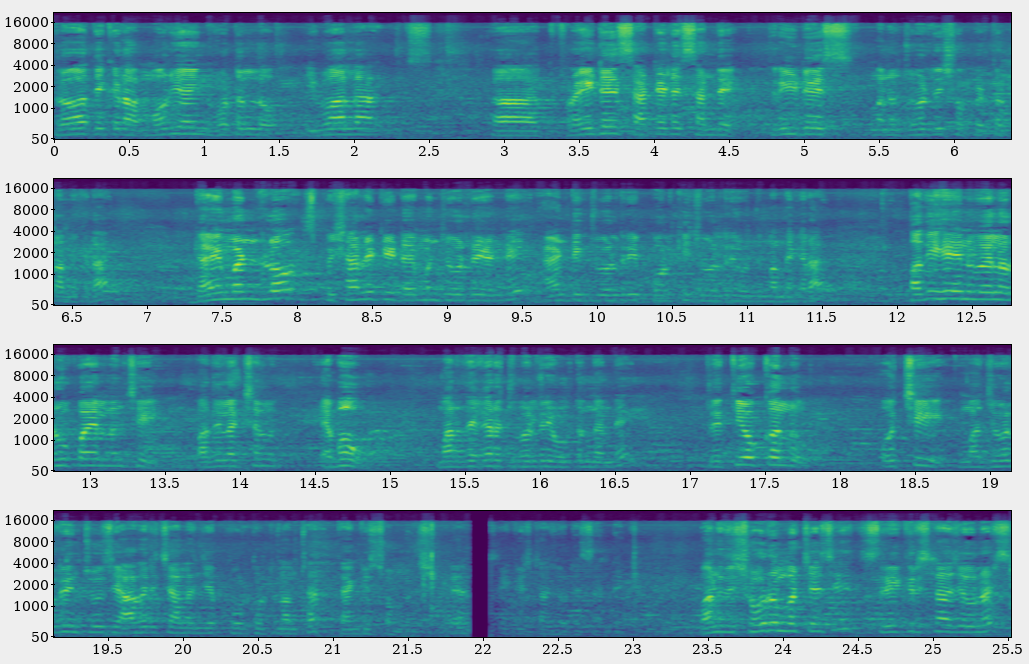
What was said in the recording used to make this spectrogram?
తర్వాత ఇక్కడ మౌర్య ఇన్ హోటల్లో ఇవాళ Friday Saturday Sunday three days మనం జ్యువెలరీ షో పెడుతున్నాం ఇక్కడ. డైమండ్లో స్పెషాలిటీ డైమండ్ జ్యువెలరీ అండి యాంటిక్ జ్యువెలరీ పోల్కి జ్యువెలరీ ఉంది మన దగ్గర. పదిహేను వేల రూపాయల నుంచి పది లక్షలు అబౌవ్ మన దగ్గర జ్యువెలరీ ఉంటుందండి. ప్రతి ఒక్కళ్ళు వచ్చి మా జ్యువెలరీని చూసి ఆదరించాలని చెప్పి కోరుకుంటున్నాం sir. Thank you so much Srikrishna jewellers అండి. మనది షోరూమ్ వచ్చేసి Srikrishna jewellers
